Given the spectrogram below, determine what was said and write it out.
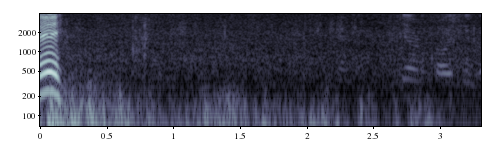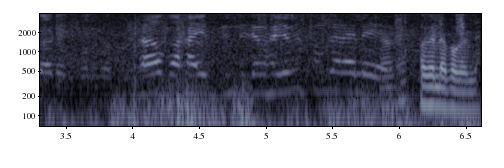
రే పగలే పగలే.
